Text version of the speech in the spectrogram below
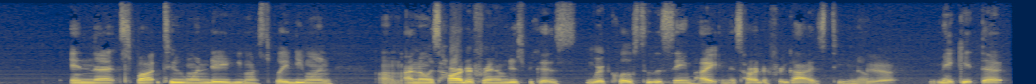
in that spot too. One day he wants to play D one. Um, I know it's harder for him just because we're close to the same height, and it's harder for guys to you know Yeah, make it that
